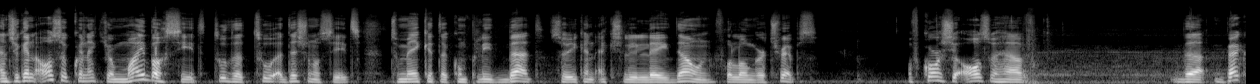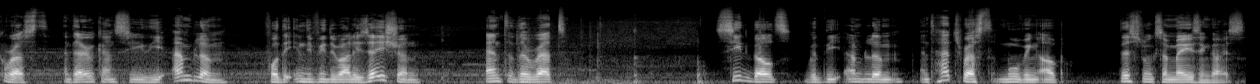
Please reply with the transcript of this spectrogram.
And you can also connect your Maybach seat to the two additional seats to make it a complete bed so you can actually lay down for longer trips. Of course you also have the backrest and there you can see the emblem for the individualization and the red seat belts with the emblem and headrest moving up. This looks amazing guys.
